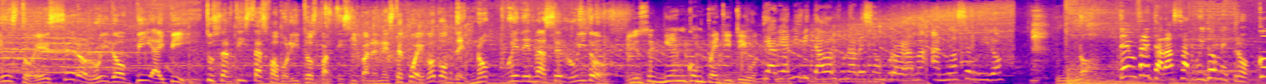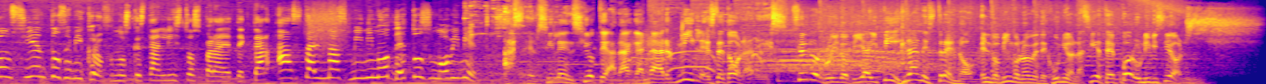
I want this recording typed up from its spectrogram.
Esto es Cero Ruido VIP. Tus artistas favoritos participan en este juego donde no pueden hacer ruido. Yo soy bien competitivo. ¿Te habían invitado alguna vez a un programa a no hacer ruido? No. Te enfrentarás al ruidómetro con cientos de micrófonos que están listos para detectar hasta el más mínimo de tus movimientos. Hacer silencio te hará ganar miles de dólares. Cero Ruido VIP. Gran estreno el domingo 9 de junio a las 7 por Univisión.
